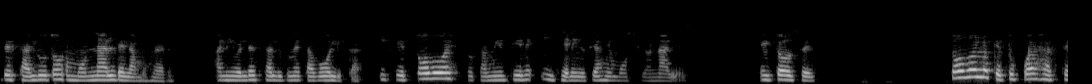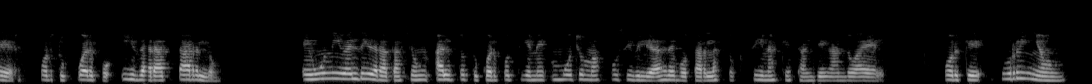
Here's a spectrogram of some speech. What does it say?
de salud hormonal de la mujer a nivel de salud metabólica y que todo esto también tiene injerencias emocionales. Entonces, todo lo que tú puedas hacer por tu cuerpo, hidratarlo en un nivel de hidratación alto, tu cuerpo tiene mucho más posibilidades de botar las toxinas que están llegando a él, porque tu riñón,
